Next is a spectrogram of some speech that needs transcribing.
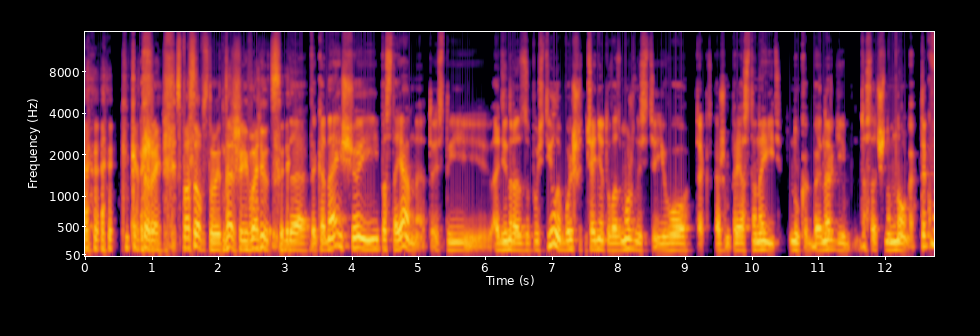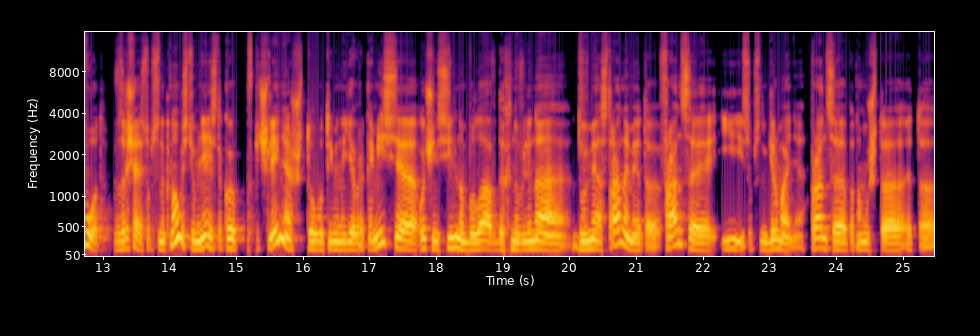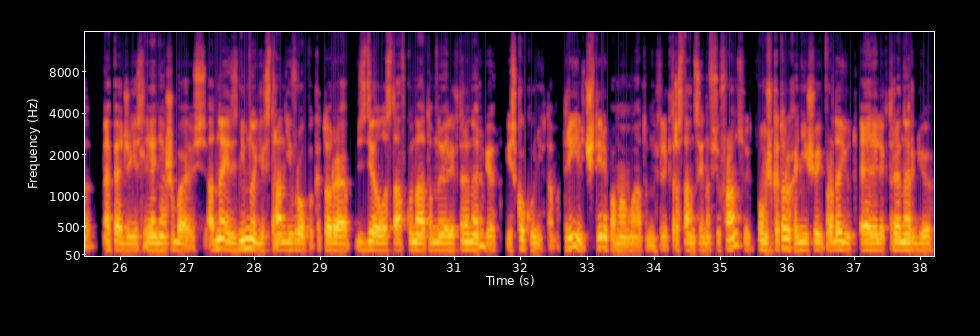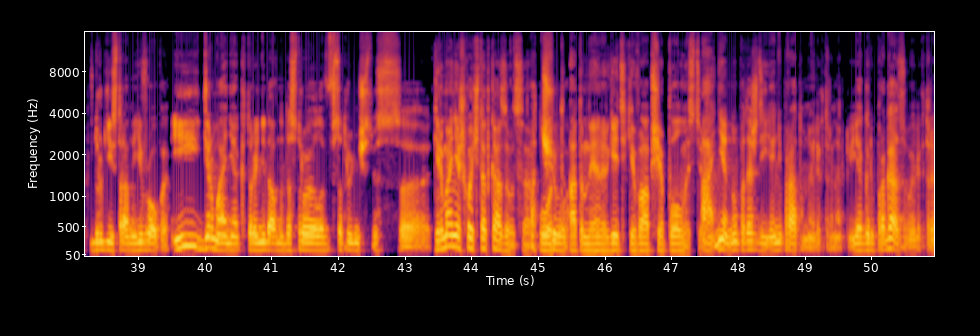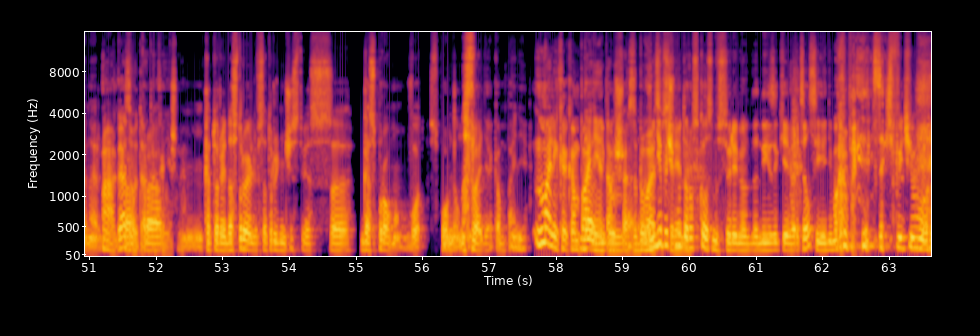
Которая способствует нашей эволюции. да, так она еще и постоянная, то есть ты один раз запустил, и больше у тебя нет возможности его, так скажем, приостановить. Ну, как бы энергии достаточно много. Так вот, возвращаясь, собственно, к новости, у меня есть такое впечатление, что вот именно Еврокомиссия очень сильно была вдохновлена двумя странами, это Франция Франция и, собственно, Германия. Франция, потому что это, опять же, если я не ошибаюсь, одна из немногих стран Европы, которая сделала ставку на атомную электроэнергию. И сколько у них там? Три или четыре, по-моему, атомных электростанций на всю Францию, с помощью которых они еще и продают электроэнергию в другие страны Европы. И Германия, которая недавно достроила в сотрудничестве с... Э, Германия же хочет отказываться от, от чего? атомной энергетики вообще полностью. А, нет, ну подожди, я не про атомную электроэнергию, я говорю про газовую электроэнергию. А, газовую, про, да, конечно. Которые достроили в сотрудничестве с «Газпромом». Вот, вспомнил название компании. Маленькая компания, да, там забывается Мне почему-то Роскосмос все время на языке вертелся, я не могу понять, почему.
